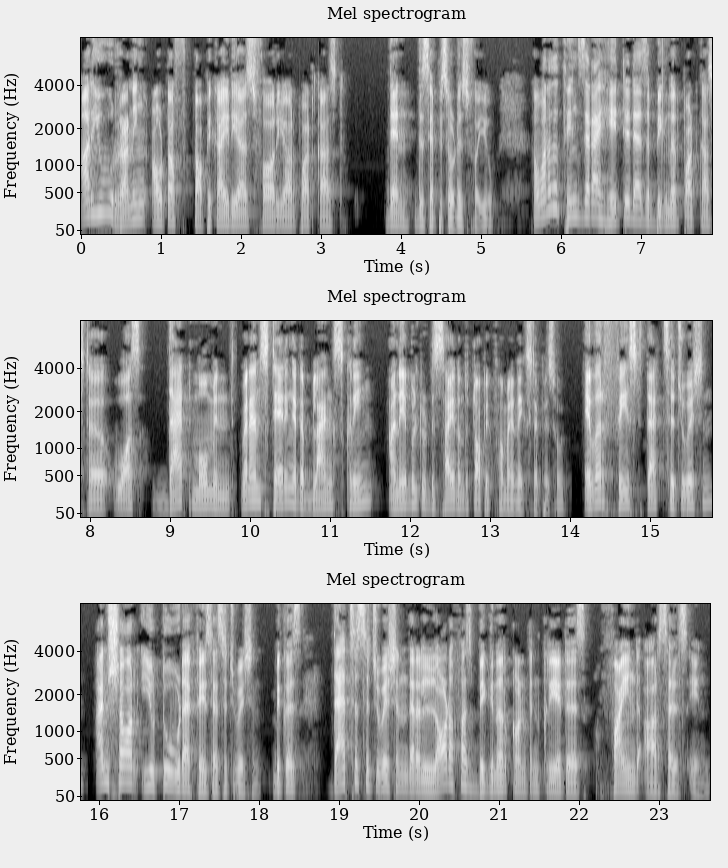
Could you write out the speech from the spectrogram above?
Are you running out of topic ideas for your podcast? Then this episode is for you. Now, one of the things that I hated as a beginner podcaster was that moment when I'm staring at a blank screen, unable to decide on the topic for my next episode. Ever faced that situation? I'm sure you too would have faced that situation because that's a situation that a lot of us beginner content creators find ourselves in.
